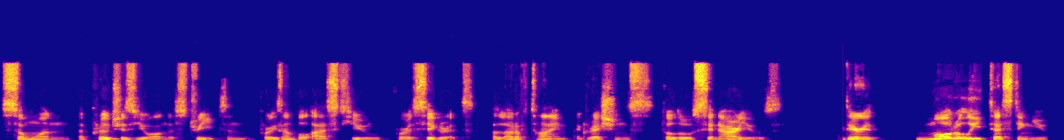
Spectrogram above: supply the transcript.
someone approaches you on the street and for example asks you for a cigarette a lot of time aggressions follow scenarios. They're morally testing you.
